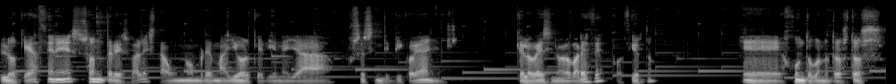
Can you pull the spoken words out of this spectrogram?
lo que hacen es, son tres, ¿vale? Está un hombre mayor que tiene ya sesenta y pico de años, que lo ves y no lo parece, por cierto, eh, junto con otros dos,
